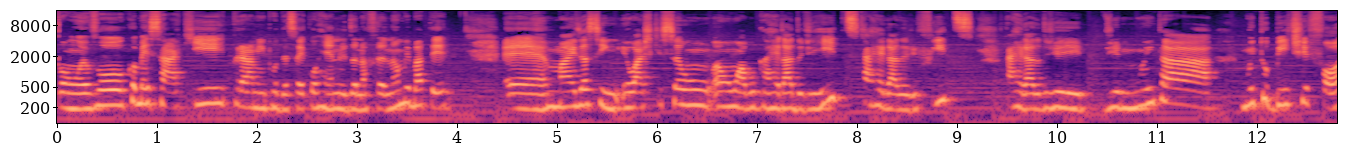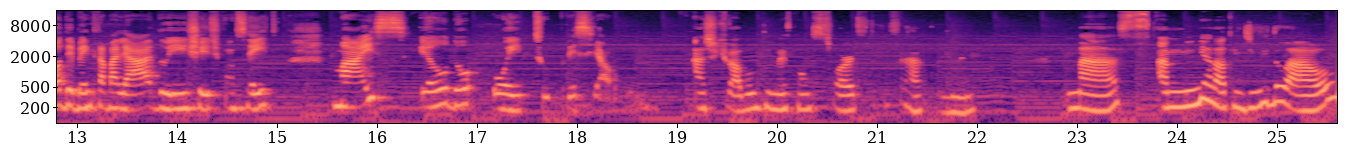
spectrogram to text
Bom, eu vou começar aqui para mim poder sair correndo e Dona Fran não me bater. É, mas assim, eu acho que são é um álbum carregado de hits, carregado de feats, carregado de, de muita muito beat foda e bem trabalhado e cheio de conceito. Mas eu dou 8 pra esse álbum. Acho que o álbum tem mais pontos fortes do que fracos, né? Mas a minha nota individual.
